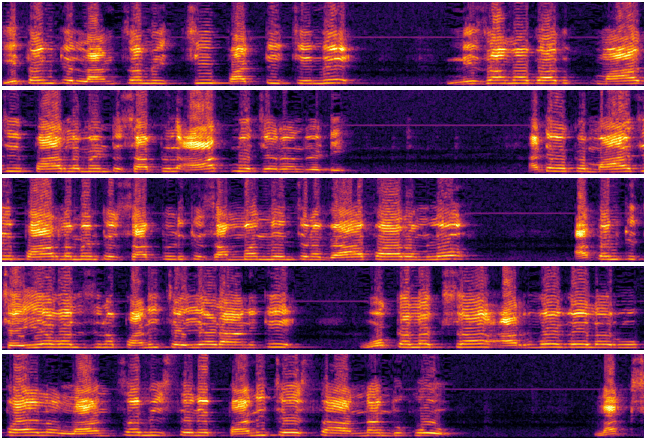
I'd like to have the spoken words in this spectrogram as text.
ఇతనికి లంచం ఇచ్చి పట్టించింది నిజామాబాద్ మాజీ పార్లమెంటు సభ్యులు ఆత్మచరణ్ రెడ్డి. అంటే ఒక మాజీ పార్లమెంటు సభ్యుడికి సంబంధించిన వ్యాపారంలో అతనికి చేయవలసిన పని చేయడానికి ఒక లక్ష అరవై వేల రూపాయల లంచం ఇస్తేనే పని చేస్తా అన్నందుకు లక్ష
